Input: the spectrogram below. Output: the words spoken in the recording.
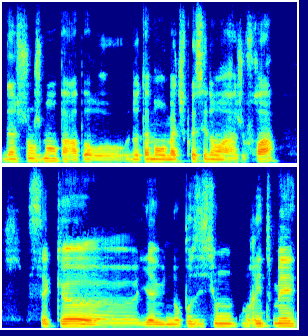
d'un changement par rapport au, notamment au match précédent à Geoffroy, c'est qu'il euh, y a eu une opposition rythmée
